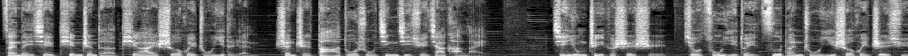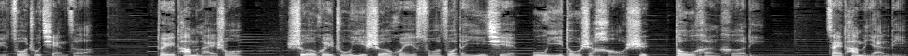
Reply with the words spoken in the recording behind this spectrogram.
在那些天真的偏爱社会主义的人，甚至大多数经济学家看来，仅用这个事实就足以对资本主义社会秩序作出谴责。对他们来说，社会主义社会所做的一切无疑都是好事，都很合理。在他们眼里，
